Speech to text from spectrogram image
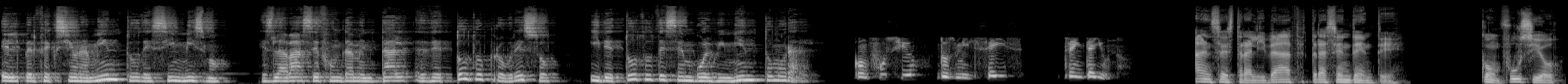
El perfeccionamiento de sí mismo es la base fundamental de todo progreso y de todo desenvolvimiento moral. Confucio 2006-31. Ancestralidad trascendente. Confucio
